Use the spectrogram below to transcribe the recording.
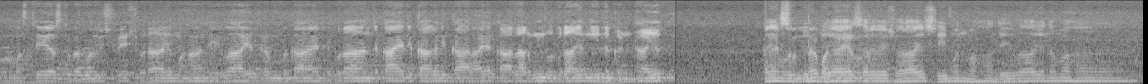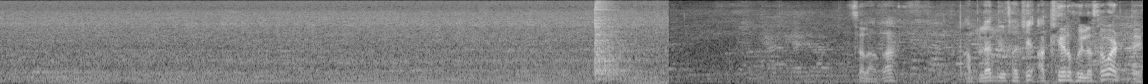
नमस्ते अस्तु भगवान विश्वेश्वराय महादेवाय त्र्यंबकाय त्रिपुरांतकाय त्रिकाग्निकालाय कालाग्निरुद्राय नीलकंठाय सुंदर मृत्युंजयाय बघा. सर्वेश्वराय श्रीमन्महादेवाय नमः। चला आपल्या दिवसाची अखेर होईल असं वाटतंय.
